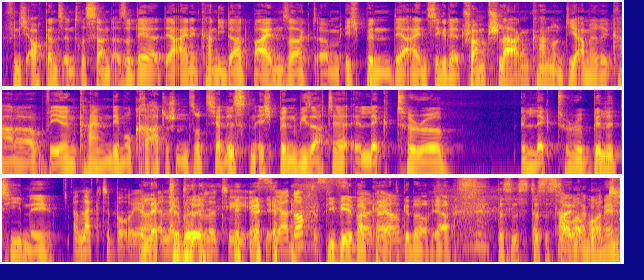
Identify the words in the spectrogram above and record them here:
finde ich auch ganz interessant. Also der, der eine Kandidat Biden sagt, ähm, ich bin der Einzige, der Trump schlagen kann und die Amerikaner wählen keinen demokratischen Sozialisten. Ich bin, wie sagt der, Electoral Electorability, nee. Electable, ja. Electable. Electability ist, ja, doch. die Wählbarkeit, ja. genau, ja. Das ist, das, das ist sein Argument.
